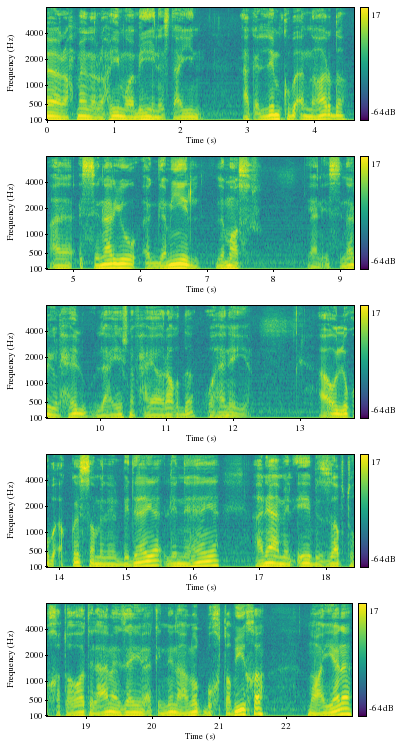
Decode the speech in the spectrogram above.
الله الرحمن الرحيم وبه نستعين هكلمكم بقى النهاردة على السيناريو الجميل لمصر يعني السيناريو الحلو اللي عيشنا في حياة رغدة وهنية هقول لكم بقى القصة من البداية للنهاية هنعمل إيه بالظبط وخطوات العمل زي اكننا هنطبخ طبيخة معينة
